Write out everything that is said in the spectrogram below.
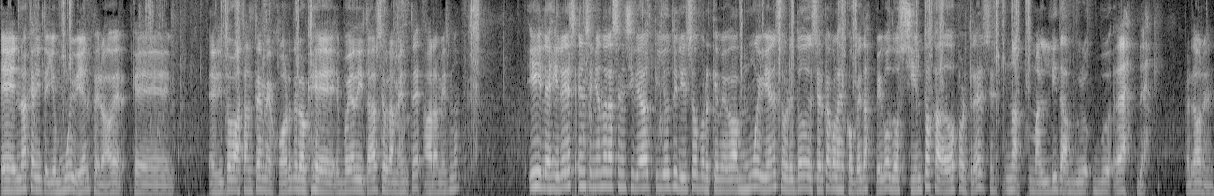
eh, No es que edite yo muy bien, pero a ver, que edito bastante mejor de lo que voy a editar seguramente ahora mismo. Y les iré enseñando la sensibilidad que yo utilizo porque me va muy bien, sobre todo de cerca con las escopetas. Pego 200 cada 2x3, es una maldita... Eh, perdonen,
